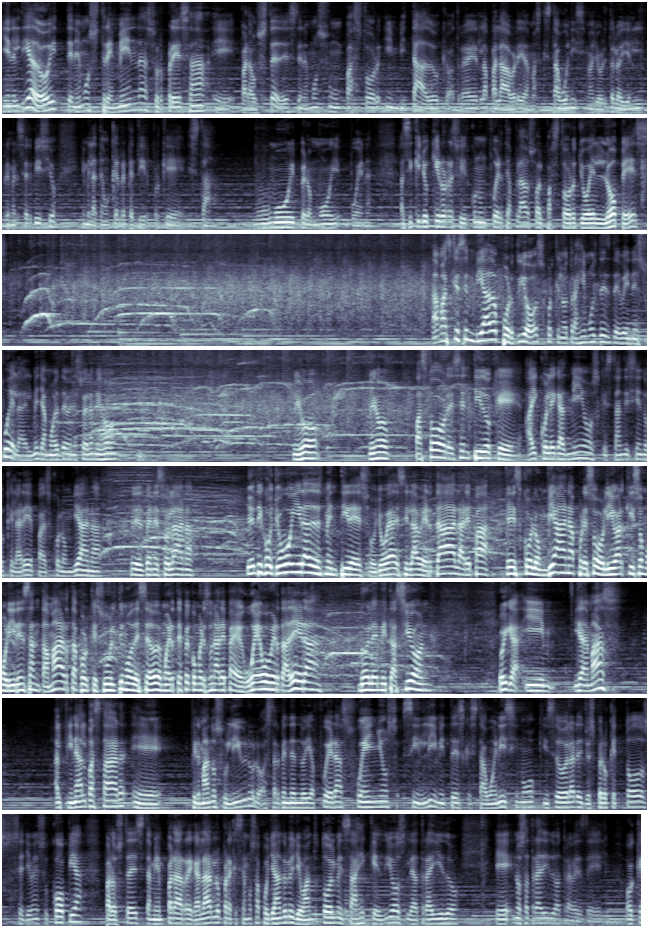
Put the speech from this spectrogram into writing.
Y en el día de hoy tenemos tremenda sorpresa eh, para ustedes. Tenemos un pastor invitado que va a traer la palabra y además que está buenísima. Yo ahorita lo vi en el primer servicio y me la tengo que repetir porque está muy, pero muy buena. Así que yo quiero recibir con un fuerte aplauso al pastor Joel López. Nada más que es enviado por Dios porque lo trajimos desde Venezuela. Él me llamó desde Venezuela y me dijo, me dijo, me dijo, pastor, he sentido que hay colegas míos que están diciendo que la arepa es colombiana, es venezolana. Y él dijo, yo voy a ir a desmentir eso, yo voy a decir la verdad, la arepa es colombiana, por eso Bolívar quiso morir en Santa Marta, porque su último deseo de muerte fue comerse una arepa de huevo verdadera, no la imitación. Oiga, y, además, al final va a estar eh, firmando su libro, lo va a estar vendiendo ahí afuera, Sueños sin Límites, que está buenísimo, 15 dólares. Yo espero que todos se lleven su copia para ustedes, también para regalarlo, para que estemos apoyándolo y llevando todo el mensaje que Dios le ha traído. Eh, nos ha traído a través de él. ¿Ok?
